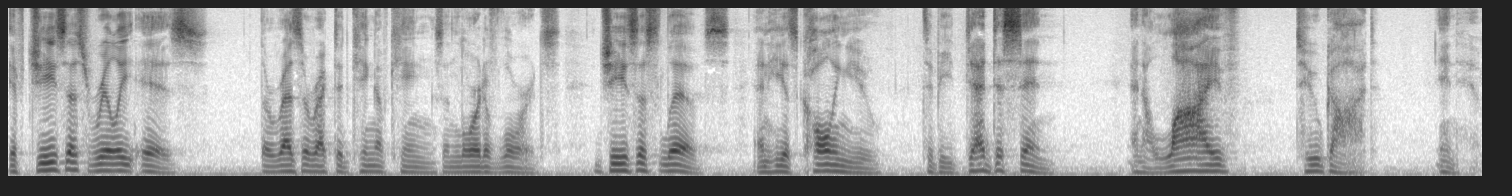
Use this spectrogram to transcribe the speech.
If Jesus really is the resurrected King of Kings and Lord of Lords, Jesus lives and he is calling you to be dead to sin and alive to God in him.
